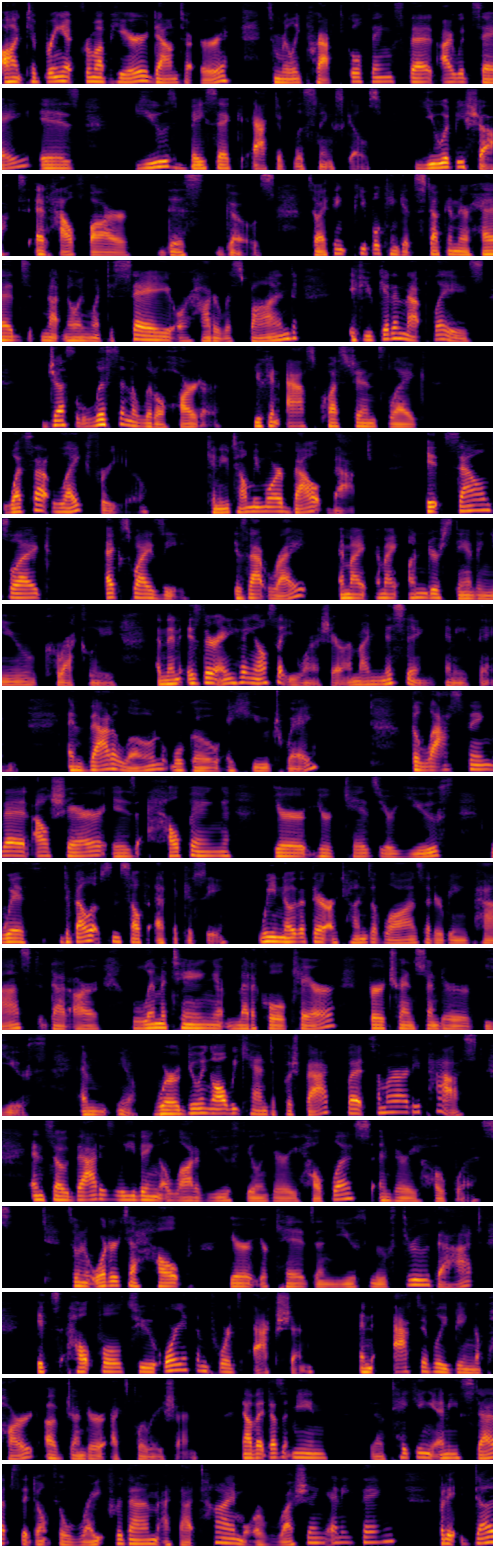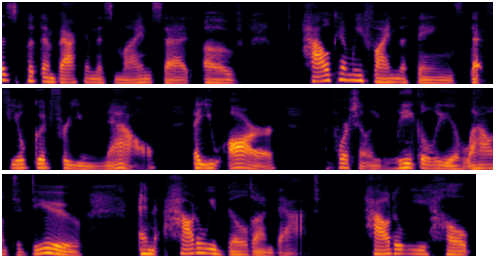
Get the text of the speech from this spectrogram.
uh, to bring it from up here down to earth, some really practical things that I would say is use basic active listening skills. You would be shocked at how far this goes. So I think people can get stuck in their heads, not knowing what to say or how to respond. If you get in that place, just listen a little harder. You can ask questions like, what's that like for you? Can you tell me more about that? It sounds like XYZ. Is that right? Am I, am I understanding you correctly? And then is there anything else that you want to share? Am I missing anything? And that alone will go a huge way. The last thing that I'll share is helping your, your kids, your youth with develop some self efficacy. We know that there are tons of laws that are being passed that are limiting medical care for transgender youth. And, you know, we're doing all we can to push back, but some are already passed. And so that is leaving a lot of youth feeling very helpless and very hopeless. So in order to help your, your kids and youth move through that, it's helpful to orient them towards action and actively being a part of gender exploration. Now, that doesn't mean, you know, taking any steps that don't feel right for them at that time or rushing anything, but it does put them back in this mindset of how can we find the things that feel good for you now that you are unfortunately legally allowed to do? And how do we build on that? How do we help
